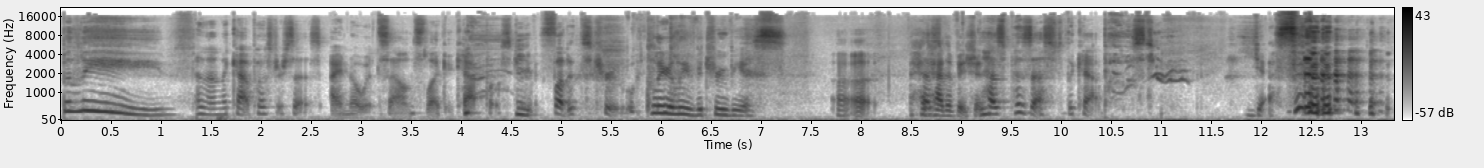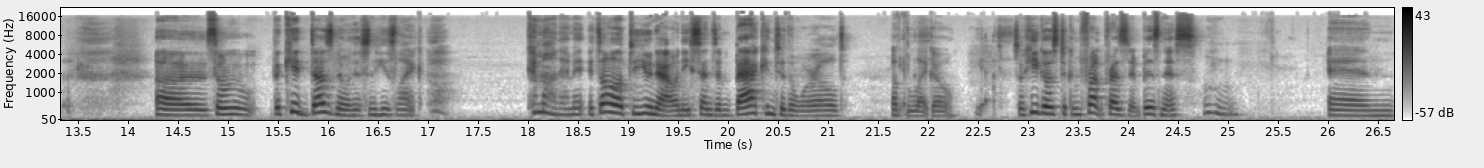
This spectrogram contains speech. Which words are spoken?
"Believe." And then the cat poster says, I know it sounds like a cat poster, but it's true. Clearly, Vitruvius uh, had Has- had a vision. Has possessed the cat poster. Yes. uh, so the kid does know this, and he's like, "Come on, Emmett, it's all up to you now." And he sends him back into the world of the Yes. Lego. yes. So he goes to confront President Business, hmm and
